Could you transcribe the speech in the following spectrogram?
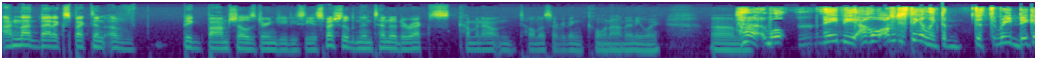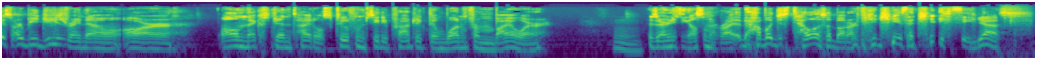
I'm not that expectant of big bombshells during GDC, especially with Nintendo Directs coming out and telling us everything going on anyway. Huh, well, maybe I- I'm just thinking like the the three biggest RPGs right now are all next gen titles, two from CD Projekt and one from BioWare. Is there anything else on the horizon? How about just tell us about RPGs at GDC? Yes.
